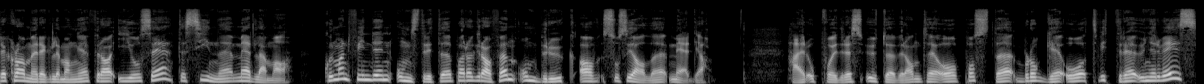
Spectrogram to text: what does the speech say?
reklamereglementet fra IOC til sine medlemmer, hvor man finner den omstridte paragrafen om bruk av sosiale medier. Her oppfordres utøverne til å poste, blogge og tvitre underveis,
